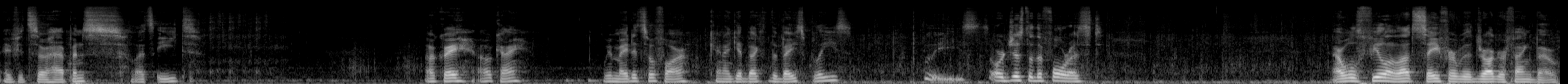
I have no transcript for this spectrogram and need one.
If it so happens, let's eat. Okay, okay. We made it so far. Can I get back to the base, please? Please. Or just to the forest. I will feel a lot safer with a Draugr Fangbow.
